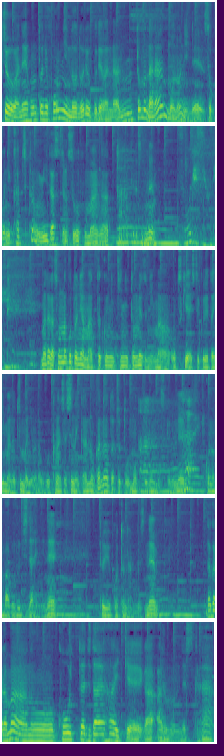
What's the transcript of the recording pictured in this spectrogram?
長はね本当に本人の努力では何ともならんものにねそこに価値観を見出すっていうのはすごい不満があったわけですね。うんそうですよねまあだからそんなことには全く気に留めずにまあお付き合いしてくれた今の妻には感謝しないかんのかなとはちょっと思ってるんですけどね、はい。このバブル時代にね、うということなんですね、だからまああのこういった時代背景があるもんですからはい。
